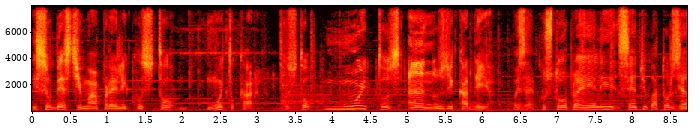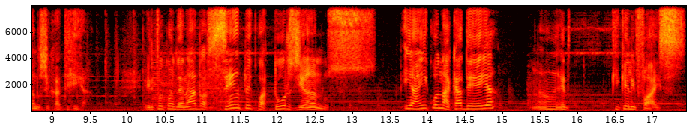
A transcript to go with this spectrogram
E subestimar para ele custou muito caro. Custou muitos anos de cadeia. Pois é, custou para ele 114 anos de cadeia. Ele foi condenado a 114 anos. E aí, quando na cadeia, hum, o que, que ele faz?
